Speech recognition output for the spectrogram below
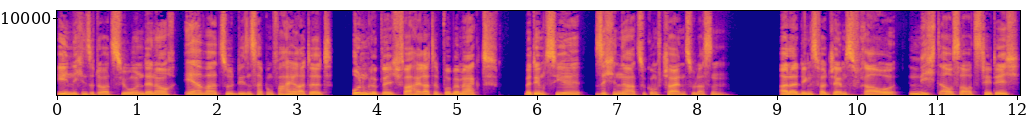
ähnlichen Situation, denn auch er war zu diesem Zeitpunkt verheiratet, unglücklich verheiratet wohl bemerkt, mit dem Ziel, sich in naher Zukunft scheiden zu lassen. Allerdings war James Frau nicht außerorts tätig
